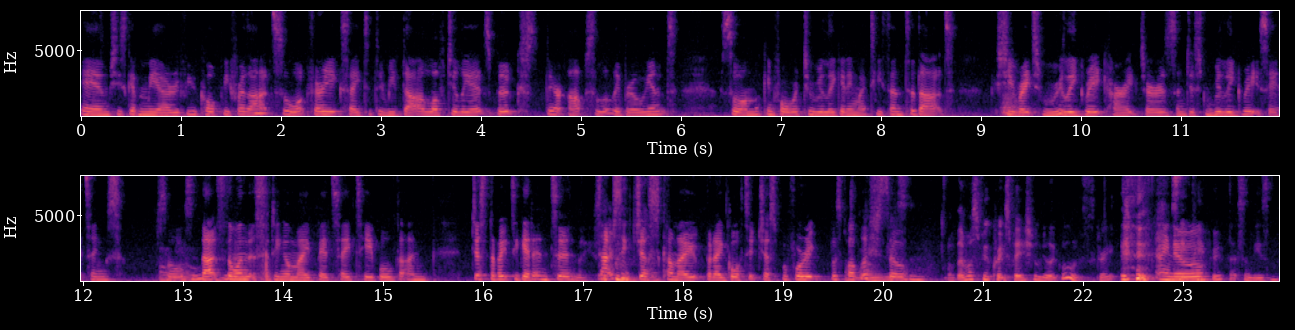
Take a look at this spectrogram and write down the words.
Um, she's given me a review copy for that, so I'm very excited to read that. I love Juliet's books, they're absolutely brilliant. So I'm looking forward to really getting my teeth into that. She writes really great characters and just really great settings. So oh, that's the one that's sitting on my bedside table that I'm just about to get into. Nice. It's actually just come out, but I got it just before it was published. Oh, so oh, that must be quite special. You're like, oh, is great. I know. that's amazing.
